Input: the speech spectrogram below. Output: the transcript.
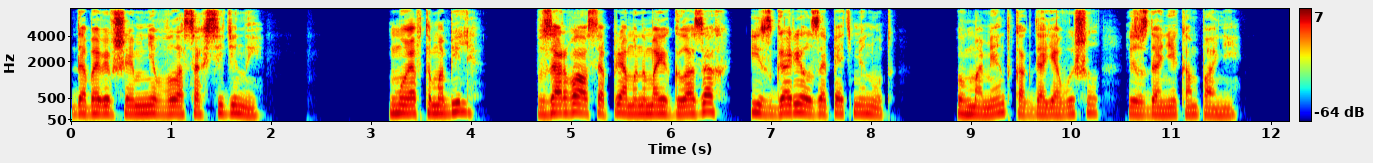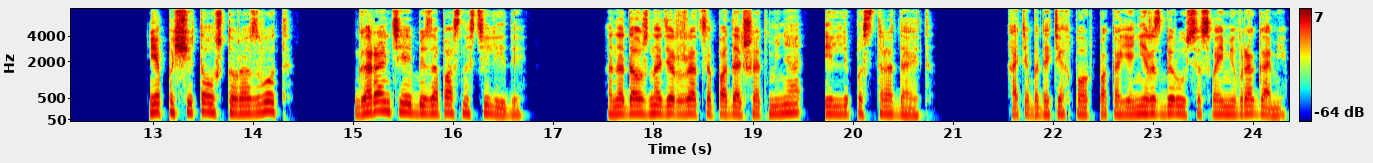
добавившее мне в волосах седины. Мой автомобиль взорвался прямо на моих глазах и сгорел за пять минут, в момент, когда я вышел из здания компании. Я посчитал, что развод — гарантия безопасности Лиды. Она должна держаться подальше от меня или пострадает. Хотя бы до тех пор, пока я не разберусь со своими врагами.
